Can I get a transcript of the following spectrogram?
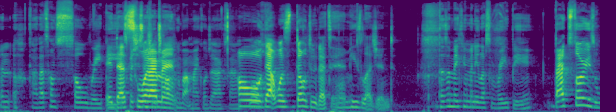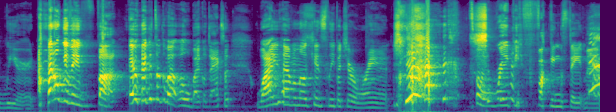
And oh god, that sounds so rapey. And that's especially what I meant. Talking about Michael Jackson. Oh, Ugh. that was don't do that to him. He's legend. doesn't make him any less rapey. That story is weird. I don't give a fuck. If I can talk about oh Michael Jackson, why are you having little kids sleep at your ranch? it's a rapey fucking statement.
